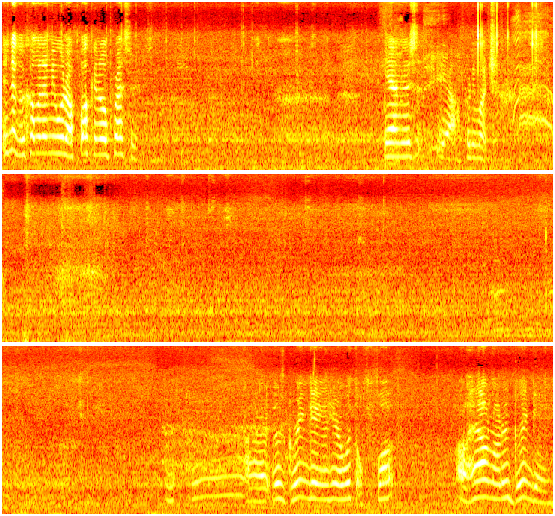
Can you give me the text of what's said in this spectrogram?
This nigga coming at me with a fucking oppressor. Yeah, this, yeah, pretty much. Alright, there's Green Gang in here. What the fuck? Oh, hell no, there's Green Gang.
